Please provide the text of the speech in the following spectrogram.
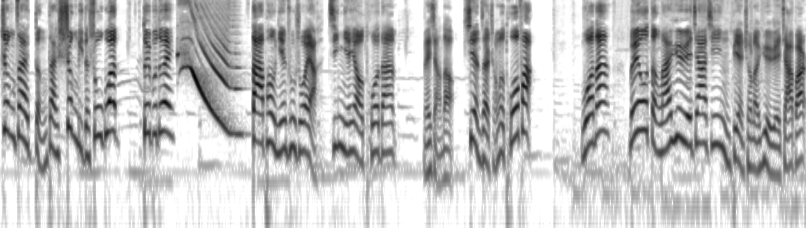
正在等待胜利的收官，对不对？大胖年初说呀，今年要脱单，没想到现在成了脱发。我呢，没有等来月月加薪，变成了月月加班，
